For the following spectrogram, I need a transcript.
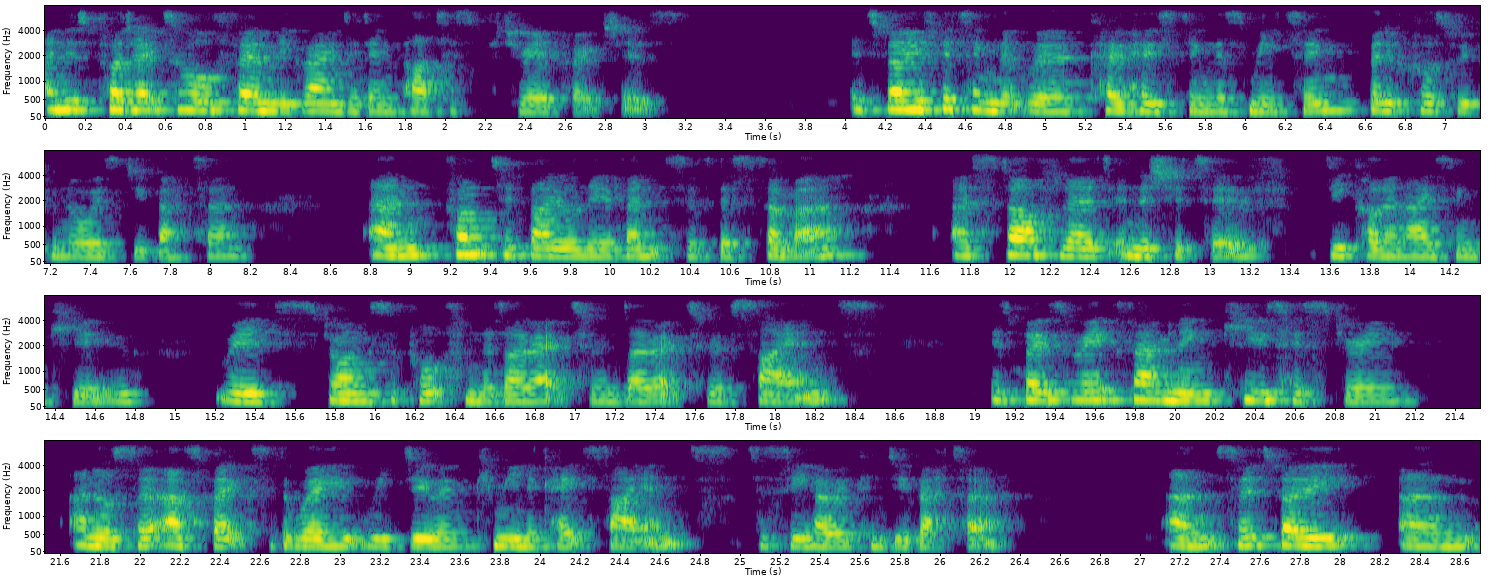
and its projects are all firmly grounded in participatory approaches. It's very fitting that we're co-hosting this meeting, but of course we can always do better. And prompted by all the events of this summer, a staff-led initiative, Decolonising Kew, with strong support from the Director and Director of Science, is both re-examining Kew's history and also aspects of the way we do and communicate science to see how we can do better. Um, so it's very um,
